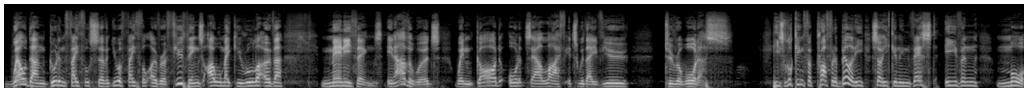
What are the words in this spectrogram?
Well done, good and faithful servant. You were faithful over a few things. I will make you ruler over many things. In other words, when God audits our life, it's with a view to reward us. He's looking for profitability so he can invest even more.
